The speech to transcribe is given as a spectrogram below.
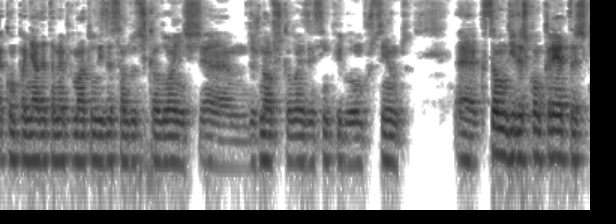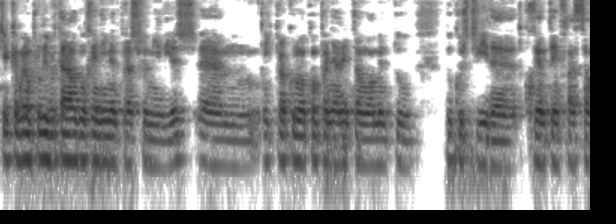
acompanhada também por uma atualização dos escalões, dos novos escalões em 5,1%, Uh, que são medidas concretas que acabaram por libertar algum rendimento para as famílias um, e que procuram acompanhar então o aumento do, do custo de vida decorrente da inflação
